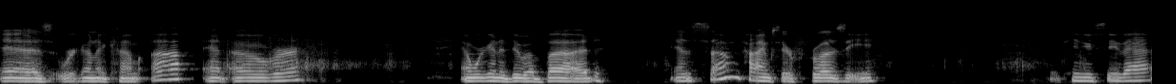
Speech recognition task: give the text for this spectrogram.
is we're going to come up and over and we're going to do a bud. And sometimes they're fuzzy. Can you see that?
